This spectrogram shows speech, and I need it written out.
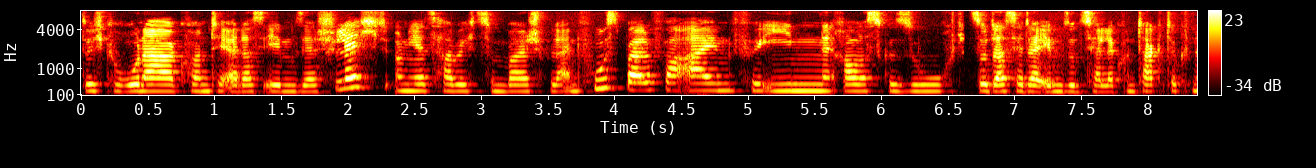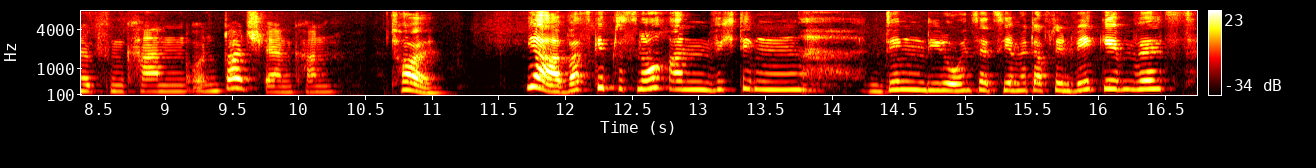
durch Corona konnte er das eben sehr schlecht und jetzt habe ich zum Beispiel einen Fußballverein für ihn rausgesucht, sodass er da eben soziale Kontakte knüpfen kann und Deutsch lernen kann. Toll. Ja, was gibt es noch an wichtigen Dingen, die du uns jetzt hier mit auf den Weg geben willst?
